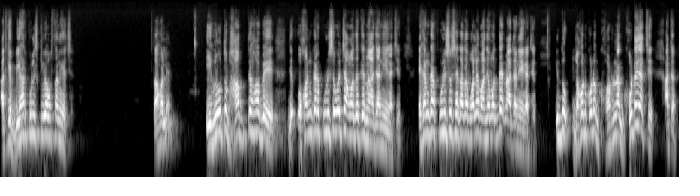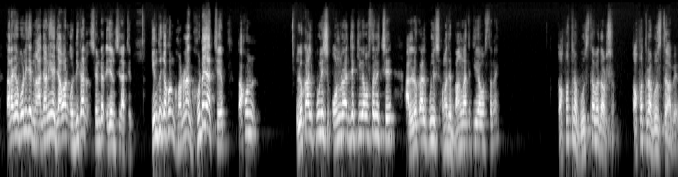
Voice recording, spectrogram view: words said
আজকে বিহার পুলিশ কি ব্যবস্থা নিয়েছে? তাহলে এগুলো তো ভাবতে হবে যে ওখানকার পুলিশে বলছে আমাদেরকে না জানিয়ে গেছে। এখানকার পুলিশও সে কথা বলে, মাঝে মধ্যে না জানিয়ে গেছে। কিন্তু যখন কোনো ঘটনা ঘটে যাচ্ছে আচ্ছা তার আগে বলি যে না জানিয়ে যাওয়ার অধিকার সেন্ট্রাল এজেন্সির আছে। কিন্তু যখন ঘটনা ঘটে যাচ্ছে, তখন লোকাল পুলিশ অন্য রাজ্যে কি ব্যবস্থা নিচ্ছে? আর লোকাল পুলিশ আমাদের বাংলাতে কি ব্যবস্থা নেয়? তফাতটা বুঝতে হবে দর্শক তফাতটা বুঝতে হবে।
